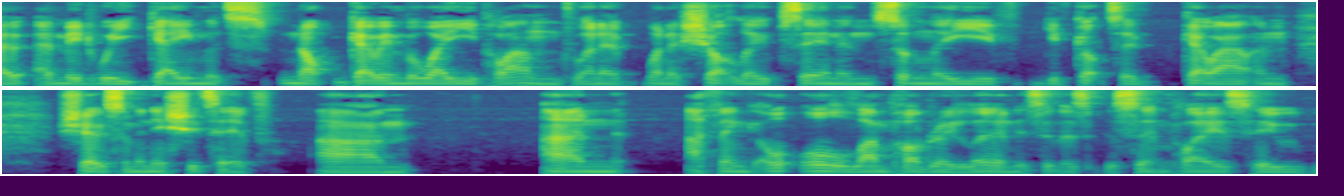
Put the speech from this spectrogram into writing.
a, a, midweek game that's not going the way you planned when a when a shot loops in and suddenly you've you've got to go out and show some initiative. Um, And I think all, all Lampard really learned is that there's, there's certain players who,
